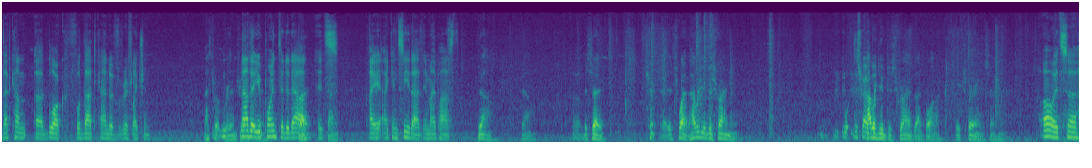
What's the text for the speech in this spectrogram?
that come uh, block for that kind of reflection. That's what we're interested Now that you in. pointed it out, Right, it's I I can see that in my past. Yeah, yeah. Um, It's a, it's what? How would you describe it? describe How what- would you describe that block experience? in? Oh, it's uh.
